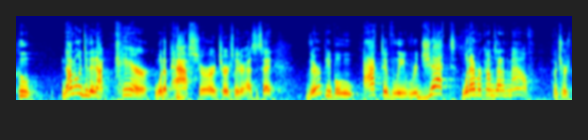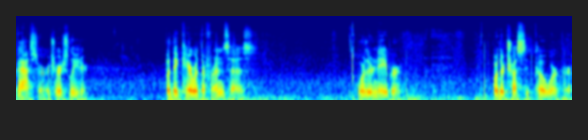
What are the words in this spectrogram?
who not only do they not care what a pastor or a church leader has to say, there are people who actively reject whatever comes out of the mouth of a church pastor or church leader. But they care what their friend says, or their neighbor, or their trusted coworker.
